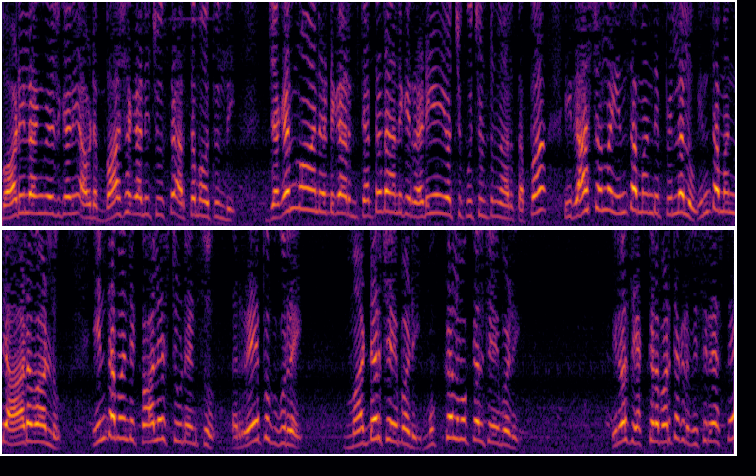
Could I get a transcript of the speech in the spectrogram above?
బాడీ లాంగ్వేజ్ కానీ ఆవిడ భాష కానీ చూస్తే అర్థమవుతుంది. జగన్మోహన్ రెడ్డి గారిని తిట్టడానికి రెడీ అయ్యి వచ్చి కూర్చుంటున్నారు తప్ప ఈ రాష్ట్రంలో ఇంతమంది పిల్లలు ఇంతమంది ఆడవాళ్ళు ఇంతమంది కాలేజ్ స్టూడెంట్స్ రేపుకు గురై మర్డర్ చేయబడి ముక్కలు ముక్కలు చేయబడి ఈరోజు ఎక్కడ పడితే అక్కడ విసిరేస్తే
